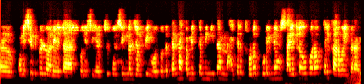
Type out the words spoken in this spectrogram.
कोणी सीट बेल्ट वाले येतात कोणी सि- चुकून सिग्नल जम्पिंग होतो तर त्यांना कमीत कमी निदान नाही तर थोडं पुढे नेऊन साईडला उभं राहून तरी कारवाई करावी.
